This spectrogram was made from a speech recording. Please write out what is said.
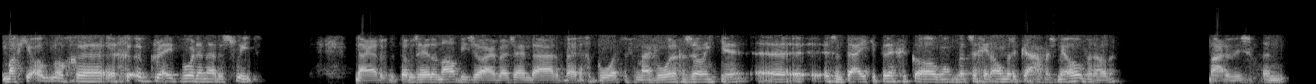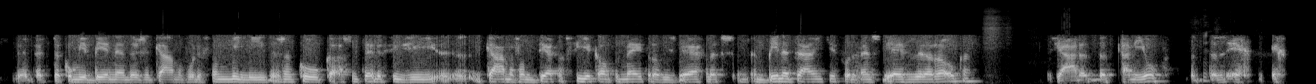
mag je ook nog uh, geüpgrade worden naar de suite. Nou ja, dat, dat, is helemaal bizar. Wij zijn daar bij de geboorte van mijn vorige zoontje eens een tijdje terechtgekomen omdat ze geen andere kamers meer over hadden. Maar er is een, daar kom je binnen, er is een kamer voor de familie, er is een koelkast, een televisie, een kamer van 30 vierkante meter of iets dergelijks. Een, een binnentuintje voor de mensen die even willen roken. Dus ja, dat, dat kan niet op. Dat, dat is echt, echt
